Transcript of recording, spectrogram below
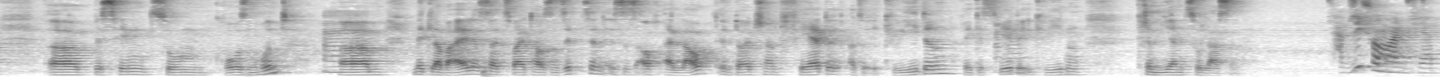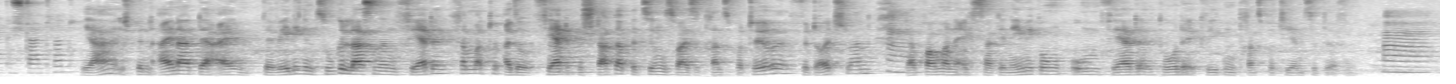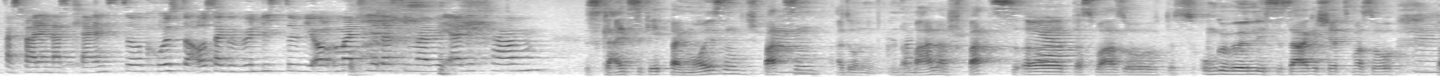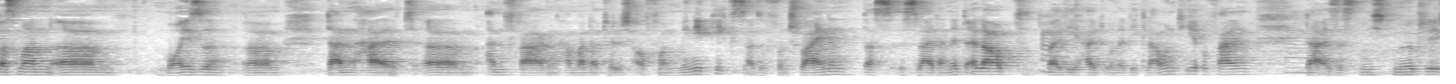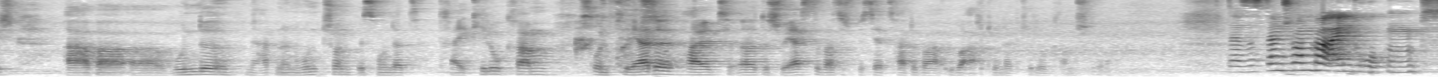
äh, bis hin zum großen Hund. Mhm. Ähm, mittlerweile, seit 2017, ist es auch erlaubt, in Deutschland Pferde, also Equiden, registrierte mhm. Equiden, kremieren zu lassen. Haben Sie schon mal ein Pferd bestattet? Ja, ich bin einer der, der wenigen zugelassenen Pferdekremateure, also Pferdebestatter bzw. Transporteure für Deutschland. Mhm. Da braucht man eine extra Genehmigung, um Pferde, tote Equiden transportieren zu dürfen. Mhm. Was war denn das kleinste, größte, außergewöhnlichste, wie auch immer Tier, das Sie mal beerdigt haben? Das kleinste geht bei Mäusen, Spatzen, mhm. also ein normaler Spatz. Äh, das war so das Ungewöhnlichste, sage ich jetzt mal so, mhm. was man ähm, Mäuse, ähm, dann halt ähm, Anfragen haben wir natürlich auch von Minipigs, also von Schweinen. Das ist leider nicht erlaubt, mhm. weil die halt unter die Klauentiere fallen. Mhm. Da ist es nicht möglich. Aber äh, Hunde, wir hatten einen Hund schon bis 103 Kilogramm Ach, und Pferde Gott. halt, äh, das schwerste, was ich bis jetzt hatte, war über 800 Kilogramm schwer. Das ist dann schon beeindruckend.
